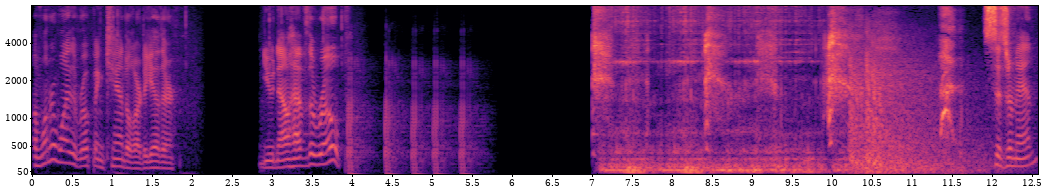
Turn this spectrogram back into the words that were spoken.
I wonder why the rope and candle are together. You now have the rope. Scissor Man?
